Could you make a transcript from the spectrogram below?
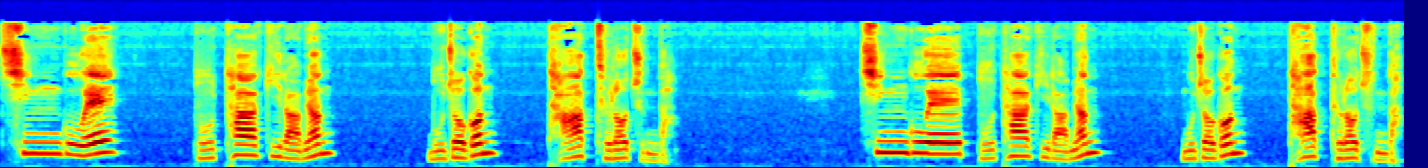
친구의부탁이라면무조건다들어준다。 친구의부탁이라면무조건다들어준다。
